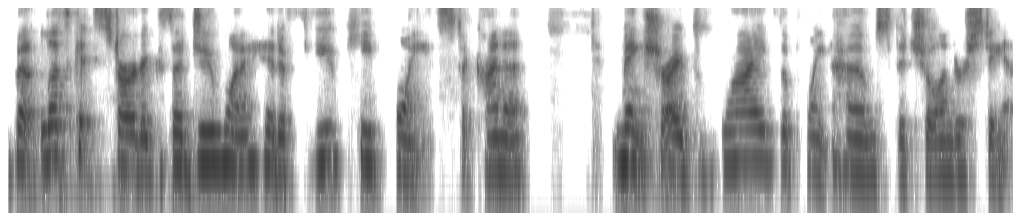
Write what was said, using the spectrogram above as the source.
but let's get started because I do want to hit a few key points to kind of make sure I drive the point home so that you'll understand.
